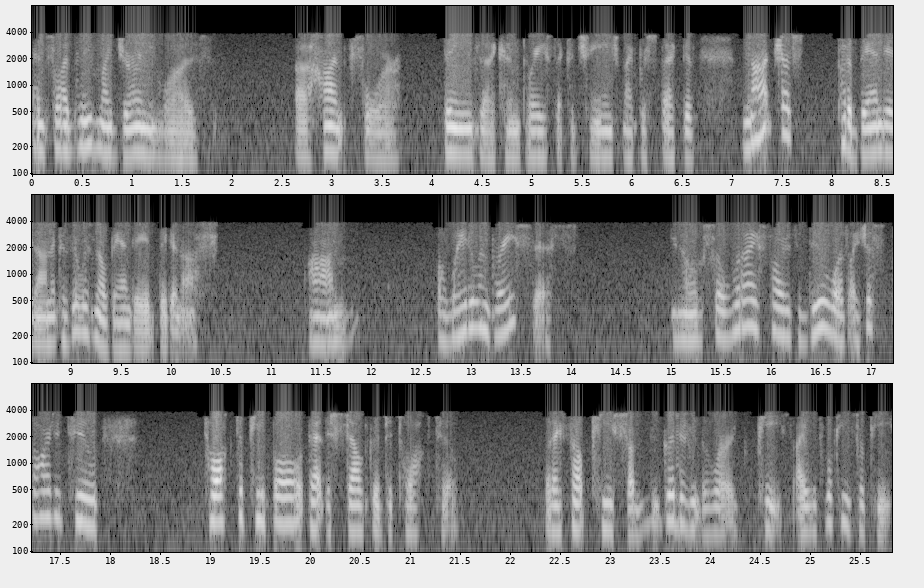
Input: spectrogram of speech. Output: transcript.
And so I believe my journey was a hunt for things that I could embrace that could change my perspective. Not just put a Band-Aid on it, because there was no Band-Aid big enough. Um, a way to embrace this. You know, so what I started to do was I just started to talk to people that it felt good to talk to. That I felt peace. Good isn't the word, peace. I was looking for peace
